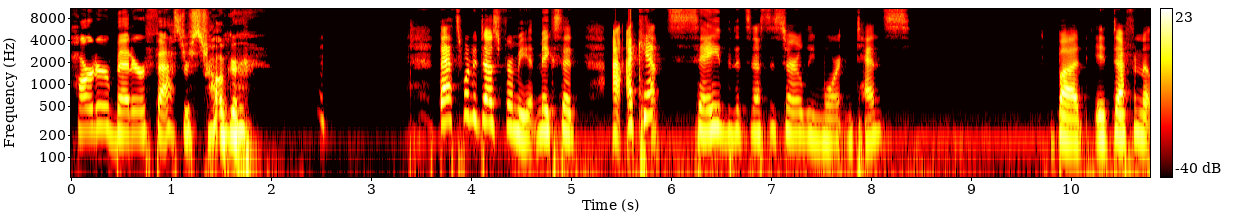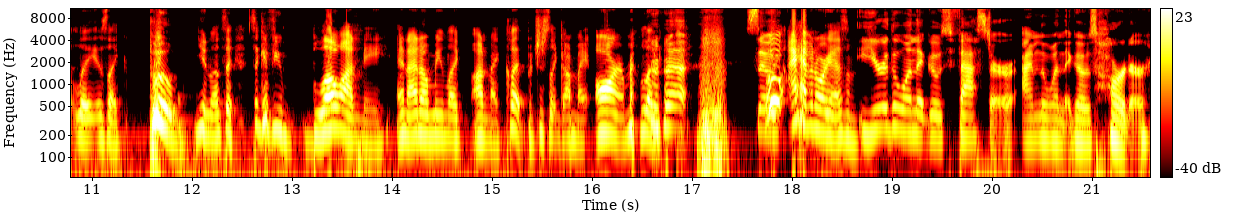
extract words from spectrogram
harder, better, faster, stronger. that's what it does for me. It makes it. I, I can't say that it's necessarily more intense, but it definitely is like boom. You know, it's like it's like if you blow on me, and I don't mean like on my clit, but just like on my arm. like, so ooh, I have an orgasm. you're the one that goes faster. I'm the one that goes harder.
